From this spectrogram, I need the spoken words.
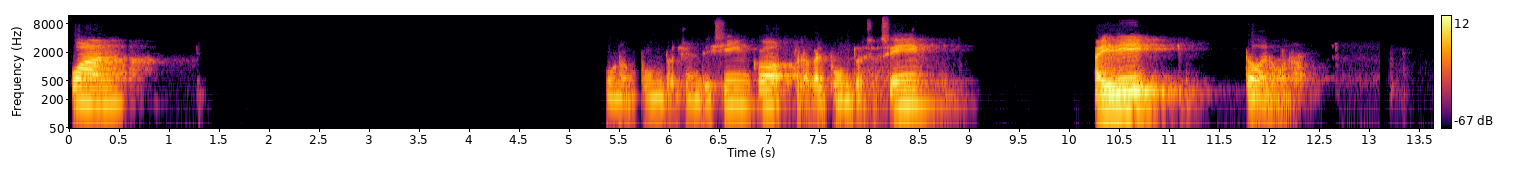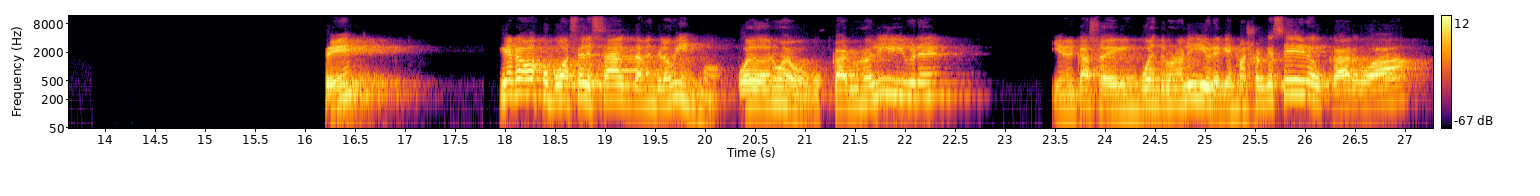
Juan, 1.85, pero acá el punto es así. ID, todo en uno. ¿Sí? Y acá abajo puedo hacer exactamente lo mismo. Puedo de nuevo buscar uno libre, y en el caso de que encuentre uno libre que es mayor que cero, cargo a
